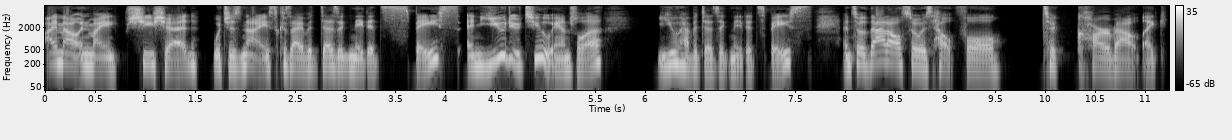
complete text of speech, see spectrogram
I'm out in my she shed, which is nice because I have a designated space and you do too, Angela. You have a designated space. And so that also is helpful to carve out like,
